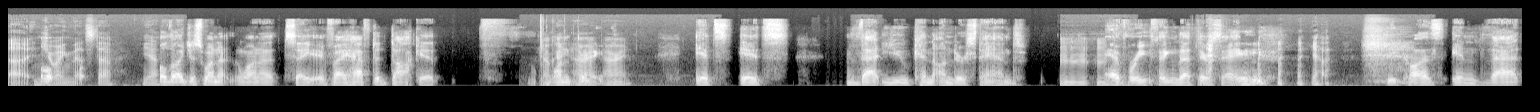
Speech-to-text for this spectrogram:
uh, enjoying that stuff. Yeah. although i just want to want to say if i have to dock it Okay. one all right. point All right. it's it's that you can understand Mm-mm. everything that they're saying yeah. Because in that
